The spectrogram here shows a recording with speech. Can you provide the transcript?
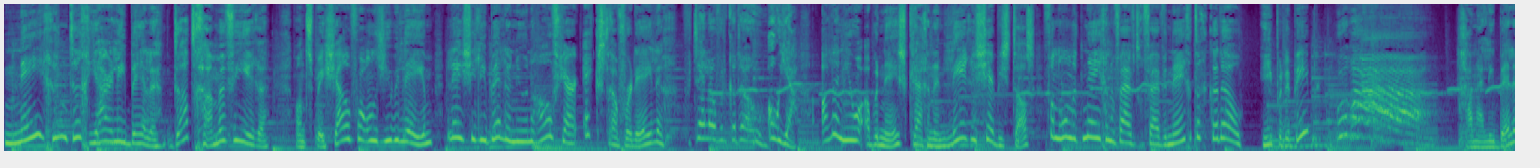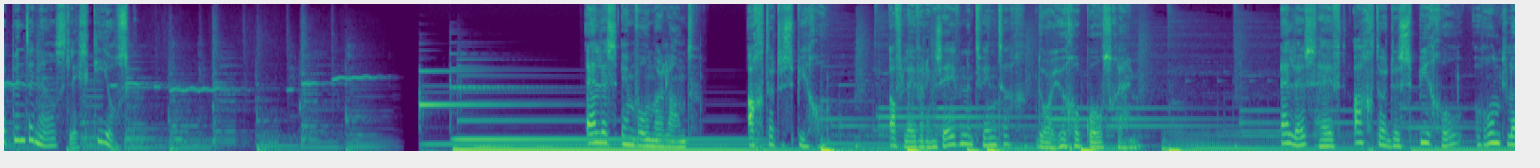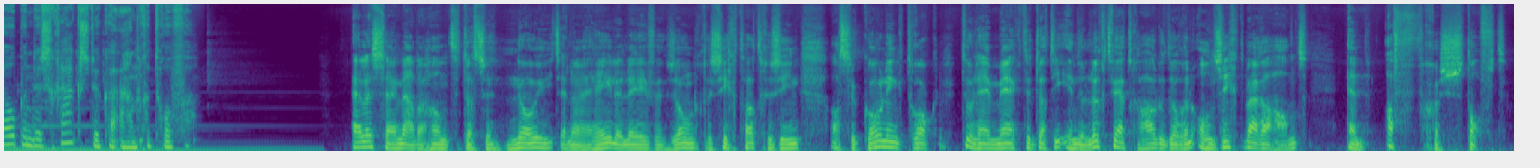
90 jaar Libellen, dat gaan we vieren. Want speciaal voor ons jubileum lees je Libellen nu een half jaar extra voordelig. Vertel over het cadeau. Oh ja, alle nieuwe abonnees krijgen een leren shabby tas van 159,95 cadeau. Hyper de piep. Hoera! Ga naar libellen.nl slash kiosk. Alice in Wonderland. Achter de spiegel. Aflevering 27 door Hugo Koolschijn. Alice heeft achter de spiegel rondlopende schaakstukken aangetroffen. Alice zei naderhand dat ze nooit in haar hele leven zo'n gezicht had gezien als de koning trok toen hij merkte dat hij in de lucht werd gehouden door een onzichtbare hand en afgestoft.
